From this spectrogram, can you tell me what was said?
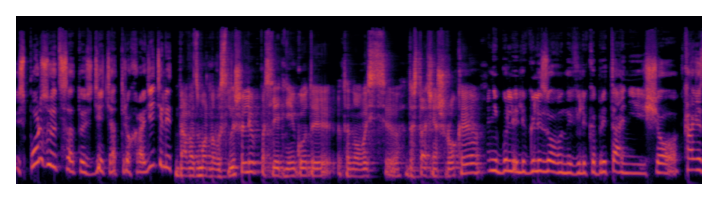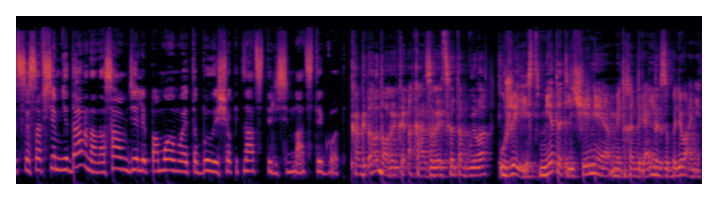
используется, то есть дети от трех родителей. Да, возможно, вы слышали, в последние годы эта новость э, достаточно широкая. Они были легализованы в Великобритании еще, кажется, совсем недавно. На самом деле, по-моему, это был еще 15 или 17 год. Как давно, оказывается, это было? Уже есть метод лечения митохондриальных заболеваний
